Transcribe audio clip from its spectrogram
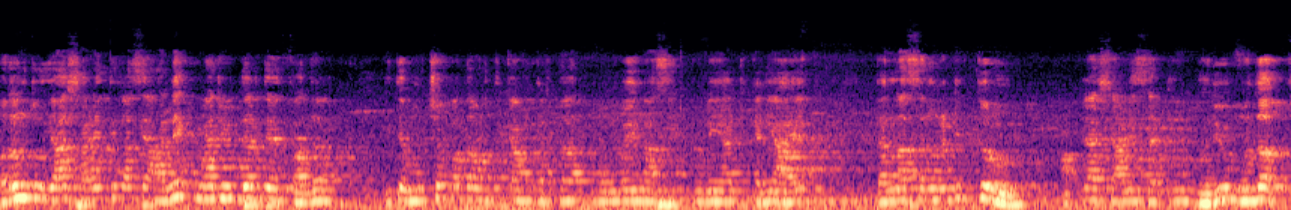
परंतु या शाळेतील असे अनेक माझे विद्यार्थी आहेत फादर. इथे उच्च पदावरती काम करतात. मुंबई नाशिक पुणे या ठिकाणी आहेत. त्यांना संघटित करून आपल्या शाळेसाठी भरीव मदत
